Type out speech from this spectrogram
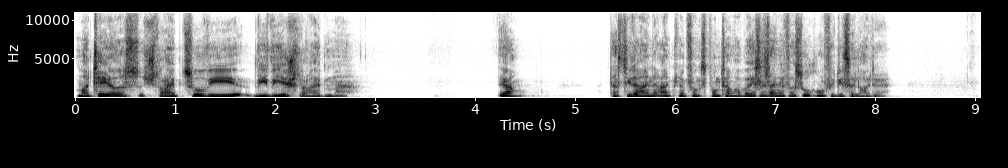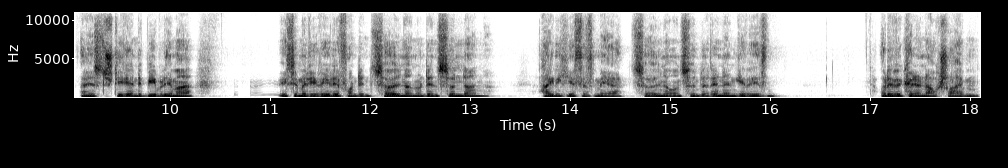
Matthäus schreibt so, wie, wie wir schreiben. Ja, dass die da einen Anknüpfungspunkt haben. Aber es ist eine Versuchung für diese Leute. Es steht ja in der Bibel immer, ist immer die Rede von den Zöllnern und den Sündern. Eigentlich ist es mehr Zöllner und Sünderinnen gewesen. Oder wir können auch schreiben,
